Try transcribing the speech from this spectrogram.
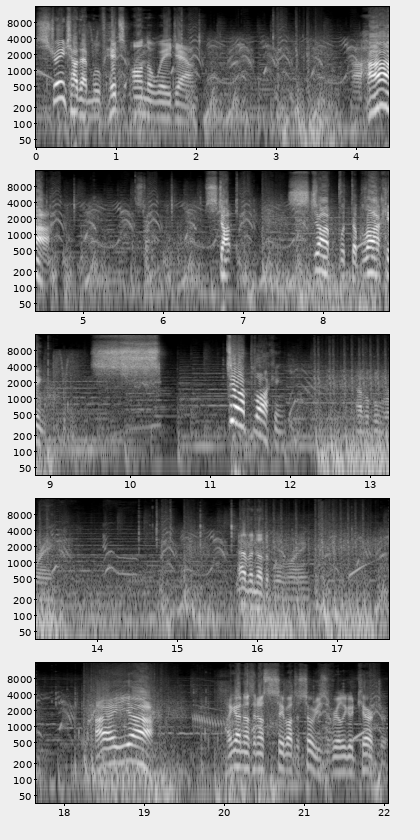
Strange how that move hits on the way down. Aha! Stop. Stop. Stop with the blocking. Stop blocking. I have a boomerang. I have another boomerang. Hiya! I got nothing else to say about the Toad. He's a really good character.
